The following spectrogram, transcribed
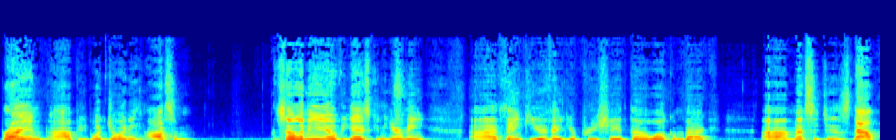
Brian, uh, people joining, awesome. So let me know if you guys can hear me. Uh, thank you, thank you, appreciate the welcome back uh, messages. Now,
